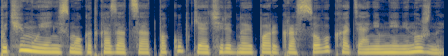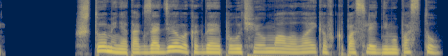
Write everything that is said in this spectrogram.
Почему я не смог отказаться от покупки очередной пары кроссовок, хотя они мне не нужны? Что меня так задело, когда я получил мало лайков к последнему посту?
